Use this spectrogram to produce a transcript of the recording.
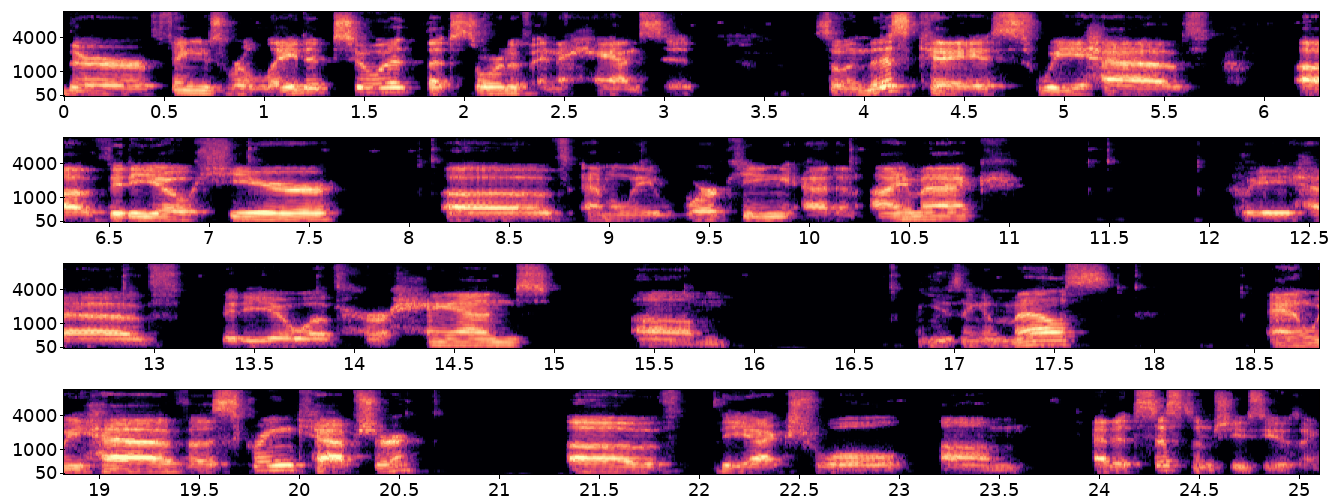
there are things related to it that sort of enhance it. So in this case, we have a video here of Emily working at an iMac. We have video of her hand um, using a mouse. And we have a screen capture of the actual um, edit system she's using.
